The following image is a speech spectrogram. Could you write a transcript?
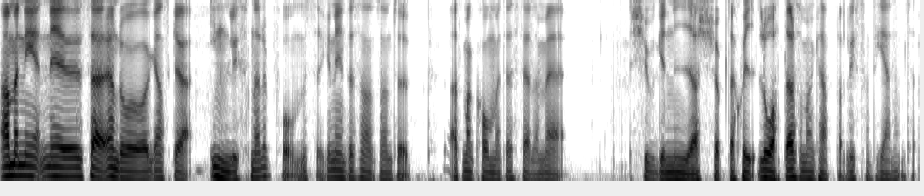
Ja men ni, ni är ju så här ändå ganska inlyssnade på musiken, det är inte sånt som typ att man kommer till ett ställe med 20 nya köpta låtar som man knappt har lyssnat igenom typ.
